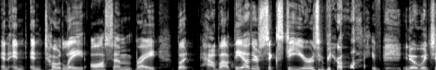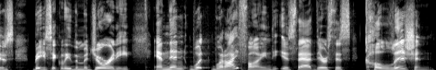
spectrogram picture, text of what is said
And and and totally awesome, right? But how about the other 60 years of your life? You know, which is basically the majority. And then what what I find is that there's this collision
